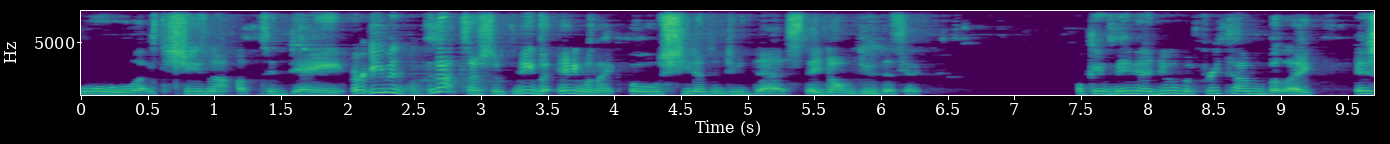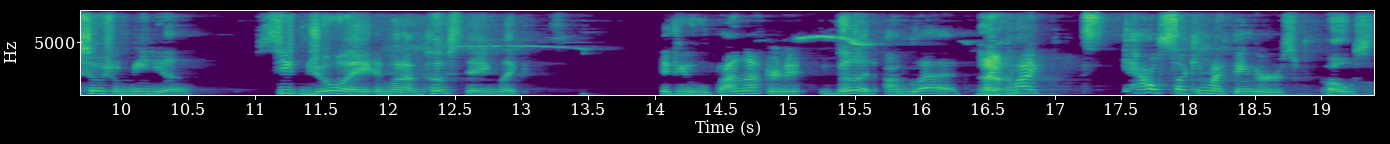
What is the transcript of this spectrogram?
ooh, like she's not up to date, or even not just with me, but anyone like, oh, she doesn't do this. They don't do this. Like, okay, maybe I do in my free time, but like it's social media. Seek joy in what I'm posting. Like, if you find laughter in it, good. I'm glad. Yeah. Like my cow sucking my fingers post.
